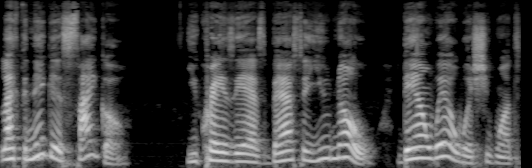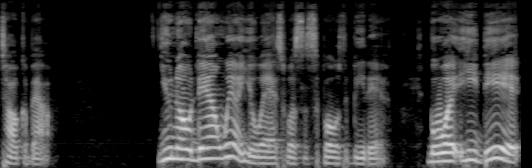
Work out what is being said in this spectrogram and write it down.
Like the nigga is psycho. You crazy ass bastard, you know damn well what she wanted to talk about. You know damn well your ass wasn't supposed to be there. But what he did,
